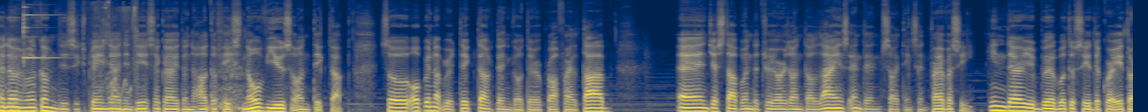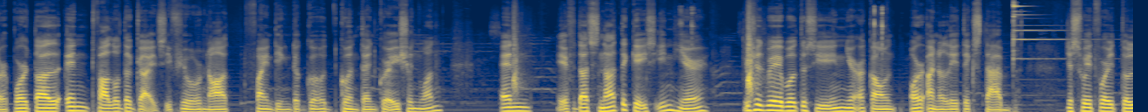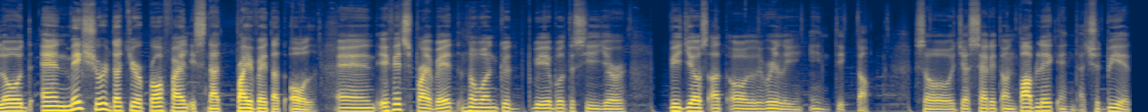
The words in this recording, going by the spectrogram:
Hello and welcome. This is Explain Dad and this is a guide on how to fix no views on TikTok. So open up your TikTok, then go to your profile tab and just tap on the three horizontal lines and then settings and privacy. In there, you'll be able to see the creator portal and follow the guides if you're not finding the good content creation one. And if that's not the case in here, you should be able to see in your account or analytics tab just wait for it to load and make sure that your profile is not private at all. And if it's private, no one could be able to see your videos at all really in TikTok. So just set it on public and that should be it.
